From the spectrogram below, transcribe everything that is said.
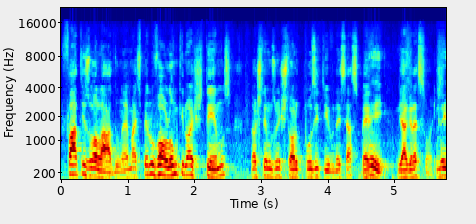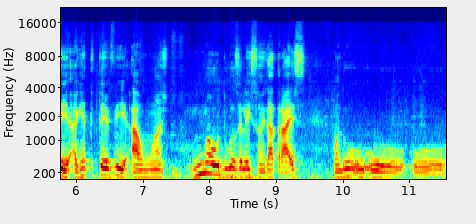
fato isolado, né? Mas pelo volume que nós temos, nós temos um histórico positivo nesse aspecto Ney, de agressões. Ney, a gente teve há umas, uma ou duas eleições atrás, quando o, o, o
